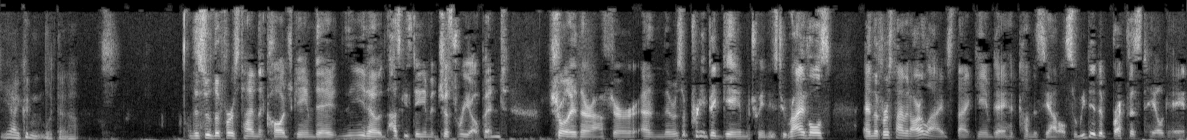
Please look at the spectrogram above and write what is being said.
Yeah, I couldn't look that up. This was the first time that college game day, you know, Husky Stadium had just reopened shortly thereafter, and there was a pretty big game between these two rivals. And the first time in our lives that game day had come to Seattle, so we did a breakfast tailgate.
